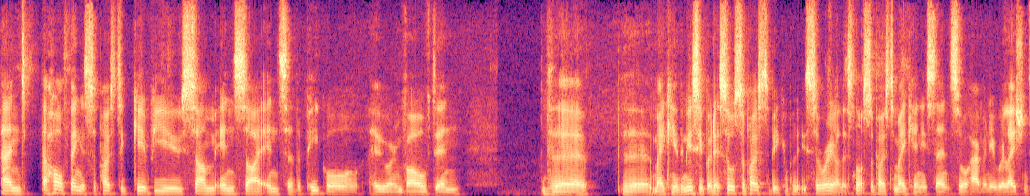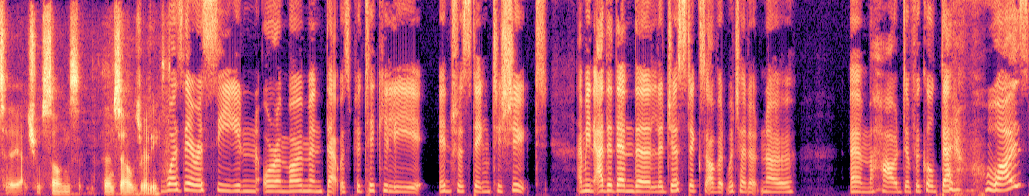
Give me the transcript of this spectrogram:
And the whole thing is supposed to give you some insight into the people who are involved in the the making of the music, but it's all supposed to be completely surreal. It's not supposed to make any sense or have any relation to the actual songs themselves, really. Was there a scene or a moment that was particularly interesting to shoot? I mean, other than the logistics of it, which I don't know um, how difficult that was.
